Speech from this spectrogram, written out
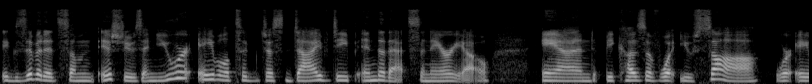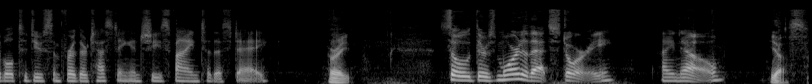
exhibited some issues and you were able to just dive deep into that scenario. And because of what you saw were able to do some further testing and she's fine to this day. Right. So there's more to that story i know. Yes.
